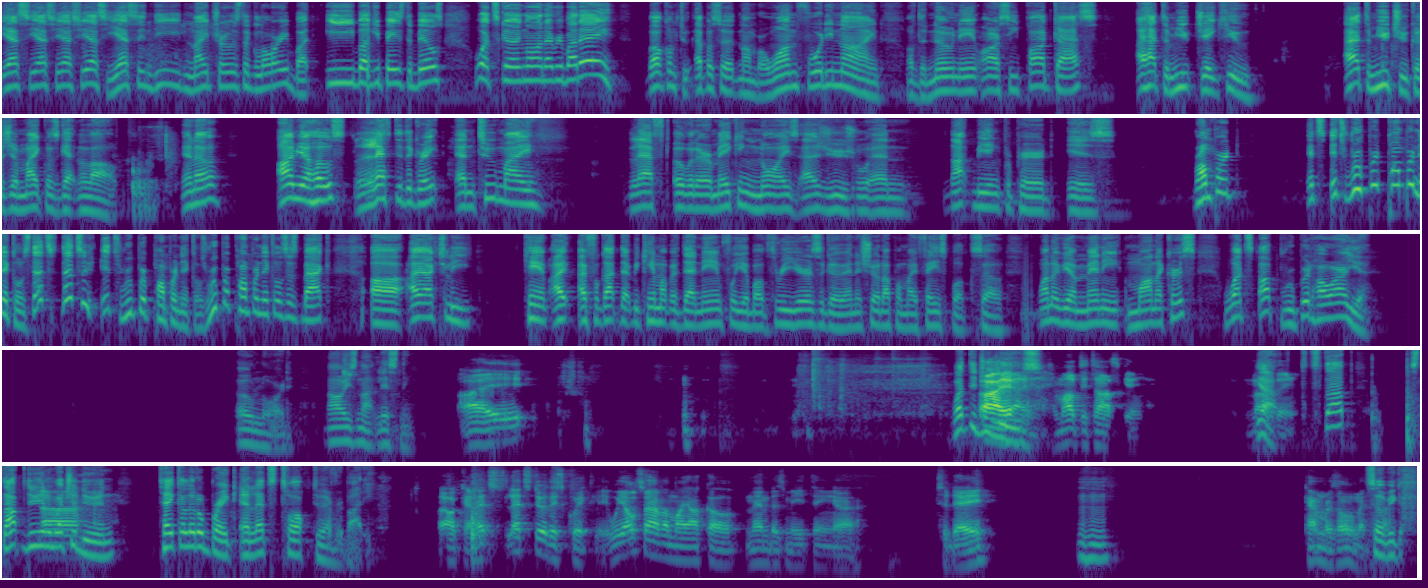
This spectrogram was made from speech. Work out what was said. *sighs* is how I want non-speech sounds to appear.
Yes, yes, yes, yes, yes, indeed. Nitro is the glory, but E Buggy pays the bills. What's going on, everybody? Welcome to episode number 149 of the No Name RC podcast. I had to mute JQ. I had to mute you because your mic was getting loud. You know, I'm your host, Lefty the Great, and to my left over there, making noise as usual and not being prepared is Rumpert it's it's Rupert Pumpernickels. That's that's a, it's Rupert Pumpernickels. Rupert Pumpernickels is back. Uh, I actually came. I I forgot that we came up with that name for you about three years ago, and it showed up on my Facebook. So one of your many monikers. What's up, Rupert? How are you? Oh Lord, no, he's not listening. I. what did you I, use? I, multitasking. Nothing. Yeah, stop Stop doing uh, what you're uh, doing. Take a little break and let's talk to everybody. Okay, let's let's do this quickly. We also have a Mayako members meeting uh, today. Mm-hmm. Cameras all messed so we got,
